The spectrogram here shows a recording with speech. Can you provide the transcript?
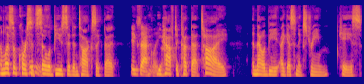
unless of course it it's is. so abusive and toxic that Exactly. You have to cut that tie. And that would be, I guess, an extreme case.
